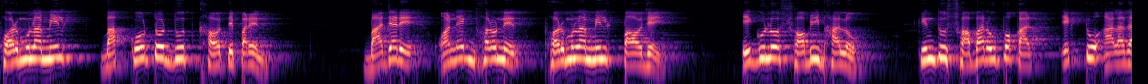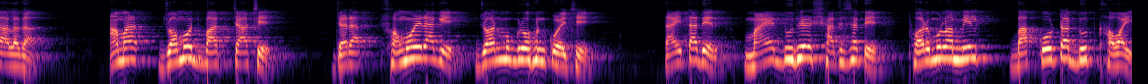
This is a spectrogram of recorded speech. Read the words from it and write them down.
ফর্মুলা মিল্ক বা কৌটোর দুধ খাওয়াতে পারেন। বাজারে অনেক ধরনের ফর্মুলা মিল্ক পাওয়া যায়। এগুলো সবই ভালো। কিন্তু সবার উপকার একটু আলাদা আলাদা। আমার যমজ বাচ্চা আছে, যারা সময়ের আগে জন্মগ্রহণ করেছে। তাই তাদের মায়ের দুধের সাথে সাথে ফর্মুলা মিল্ক বা কোটার দুধ খাওয়াই।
